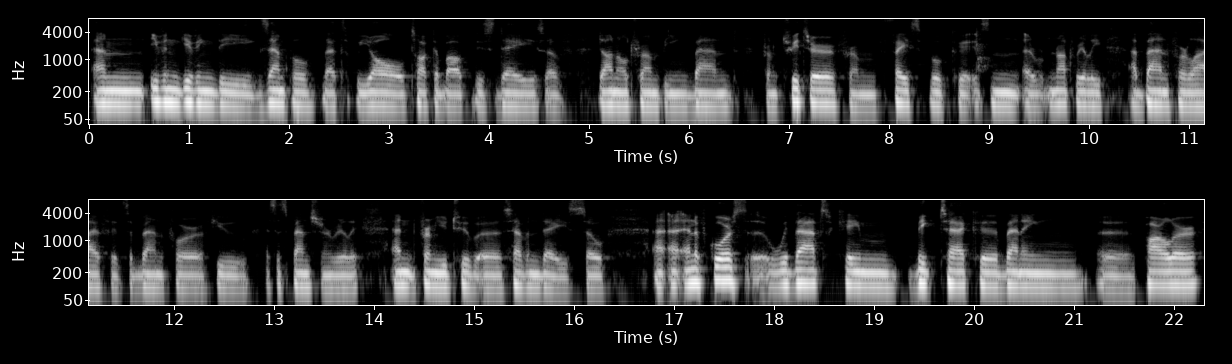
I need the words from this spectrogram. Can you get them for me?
and even giving the example that we all talk about these days of Donald Trump being banned from Twitter, from Facebook. It's not really a ban for life, it's a ban for a few, a suspension really, and from YouTube, uh, seven days. So, and of course, uh, with that came big tech uh, banning uh, Parler,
